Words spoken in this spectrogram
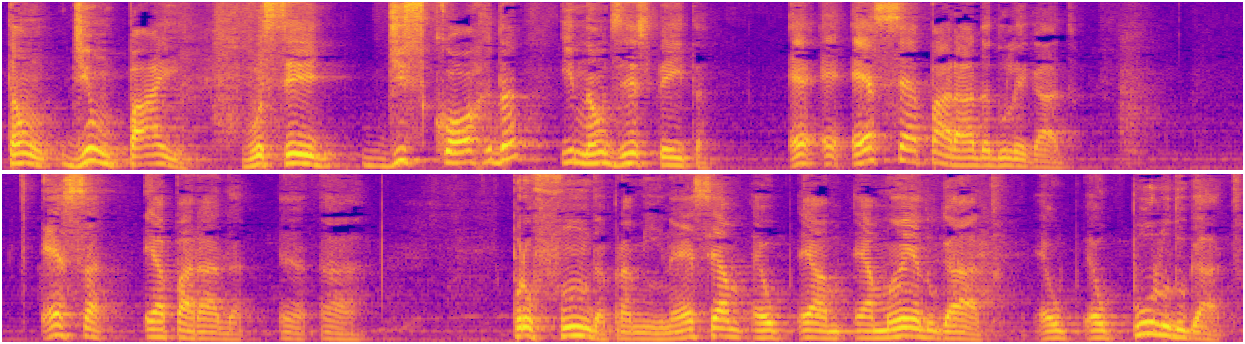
Então, de um pai, você discorda e não desrespeita. É, é, essa é a parada do legado. Essa é a parada é, a, profunda para mim. Né? Essa é a, é, o, é, a, é a manha do gato. É o, é o pulo do gato.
